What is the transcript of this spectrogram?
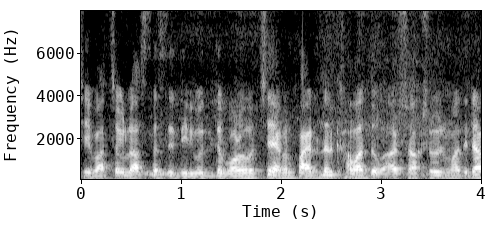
সেই বাচ্চাগুলো আস্তে আস্তে দীর্ঘদিতে বড় হচ্ছে। এখন পায়রাদের খাবার দেবো, আর শাকসবুজ মাটিটা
